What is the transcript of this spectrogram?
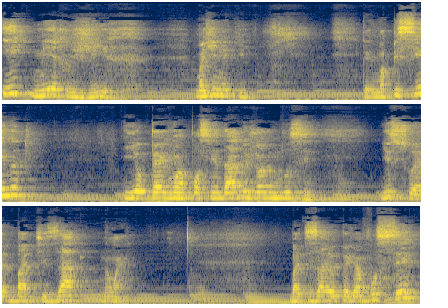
imergir. Imagine aqui tem uma piscina e eu pego uma pocinha d'água e jogo em você. Isso é batizar? Não é. Batizar é eu pegar você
